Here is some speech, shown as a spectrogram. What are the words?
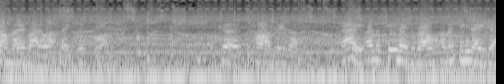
On mobile, I think, this one. Good, can't do that. Hey, I'm a teenager, bro. I'm a teenager.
